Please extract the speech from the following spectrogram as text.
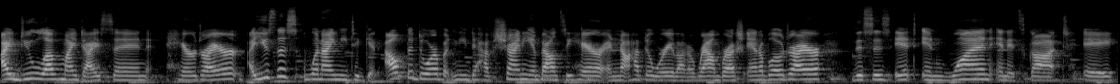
I do love my Dyson hair dryer. I use this when I need to get out the door, but need to have shiny and bouncy hair and not have to worry about a round brush and a blow dryer. This is it in one, and it's got got a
